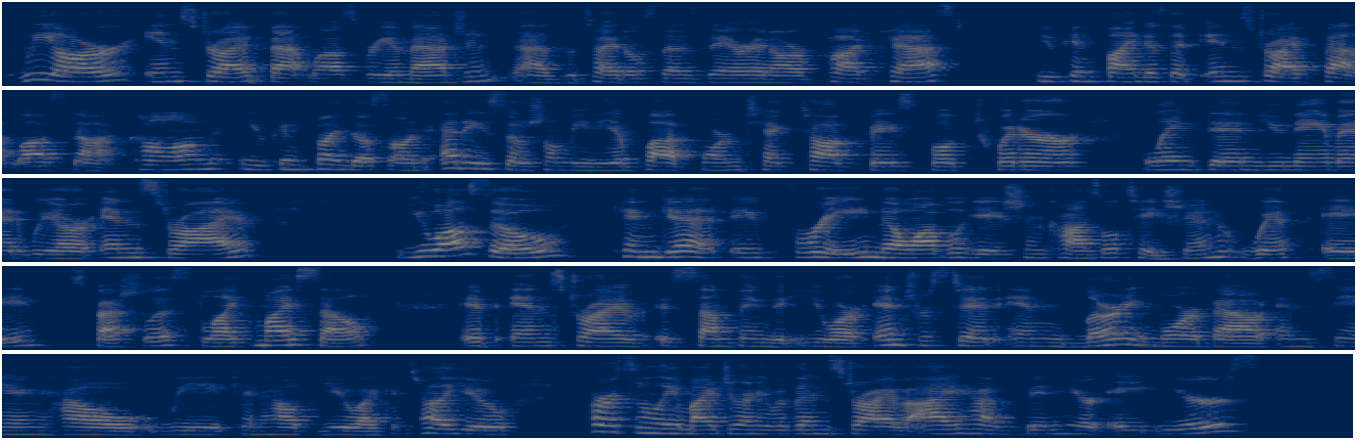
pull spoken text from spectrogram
we are InStrive Fat Loss Reimagined, as the title says there in our podcast. You can find us at instrivefatloss.com. You can find us on any social media platform TikTok, Facebook, Twitter, LinkedIn, you name it. We are InStrive. You also can get a free, no obligation consultation with a specialist like myself if InStrive is something that you are interested in learning more about and seeing how we can help you. I can tell you personally, my journey with InStrive, I have been here eight years.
